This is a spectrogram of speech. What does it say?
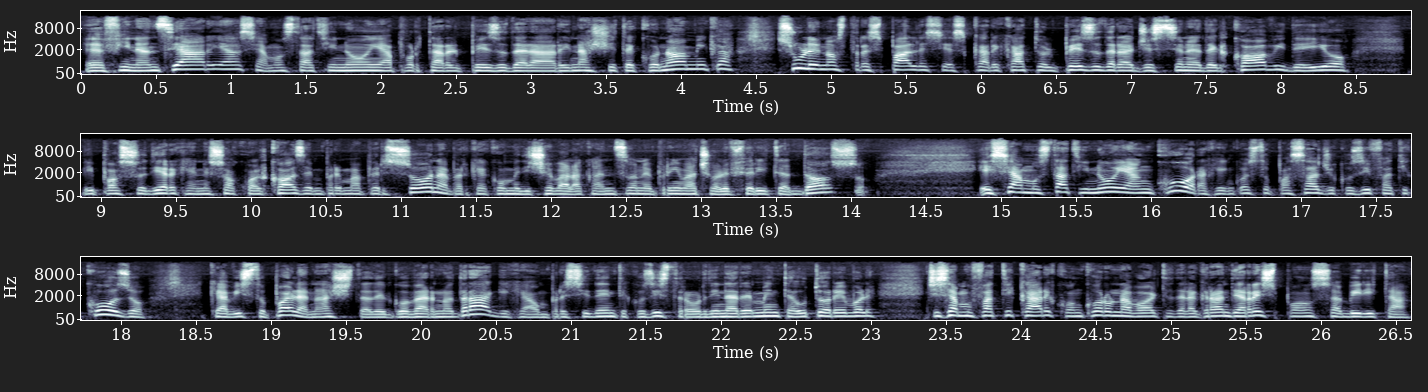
eh, finanziaria, siamo stati noi a portare il peso della rinascita economica, sulle nostre spalle si è scaricato il peso della gestione del Covid e io vi posso dire che ne so qualcosa in prima persona perché come diceva la canzone prima ho le ferite addosso e siamo stati noi ancora che in questo passaggio così faticoso che ha visto poi la nascita del governo Draghi che ha un presidente così straordinariamente autorevole ci siamo fatti carico ancora una volta della grande responsabilità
